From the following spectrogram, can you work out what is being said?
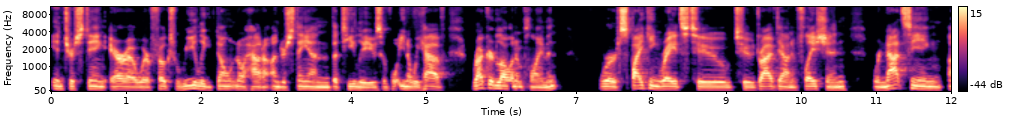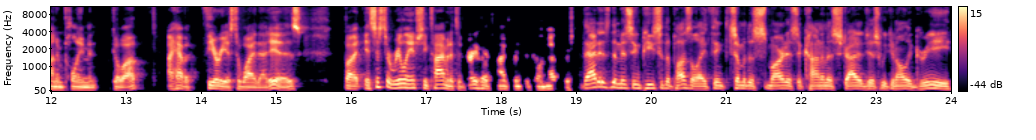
interesting era where folks really don't know how to understand the tea leaves of what you know. We have record low unemployment. We're spiking rates to to drive down inflation. We're not seeing unemployment go up. I have a theory as to why that is but it's just a really interesting time and it's a very hard time for investors. That is the missing piece of the puzzle. I think some of the smartest economists, strategists, we can all agree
